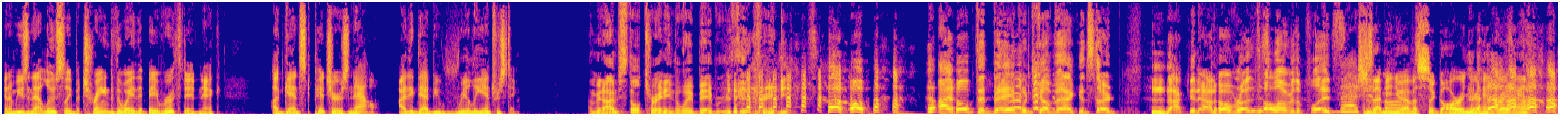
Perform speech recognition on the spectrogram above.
and I'm using that loosely, but trained the way that Babe Ruth did, Nick, against pitchers now. I think that'd be really interesting. I mean, I'm still training the way Babe Ruth did, Randy. so, I hope that Babe would come back and start knocking out home runs all over the place. Does that mean you have a cigar in your hand right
